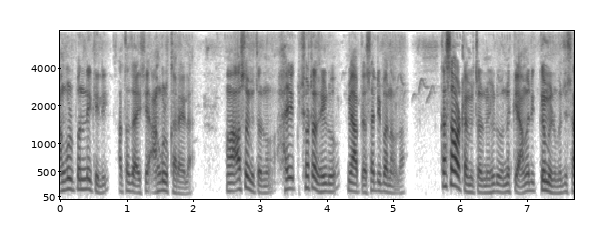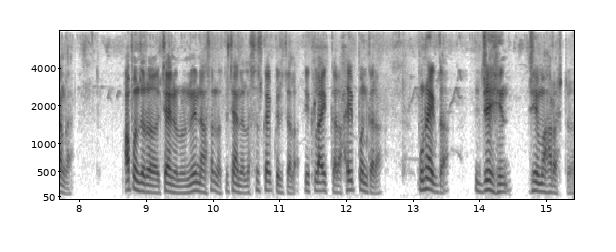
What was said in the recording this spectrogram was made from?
आंघोळ पण नाही केली. आता जायचे आंघोळ करायला. असो मित्रांनो हा एक छोटा व्हिडिओ मी आपल्यासाठी बनवला. कसा वाटला मित्रांनो व्हिडिओ? नक्की आम्हाला कमेंटमध्ये सांगा. आपण जर चॅनलवर नाही असाल ना तर चॅनलला सबस्क्राईब करी चला. एक लाईक करा हाईप पण करा. पुन्हा एकदा जय हिंद जय महाराष्ट्र.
